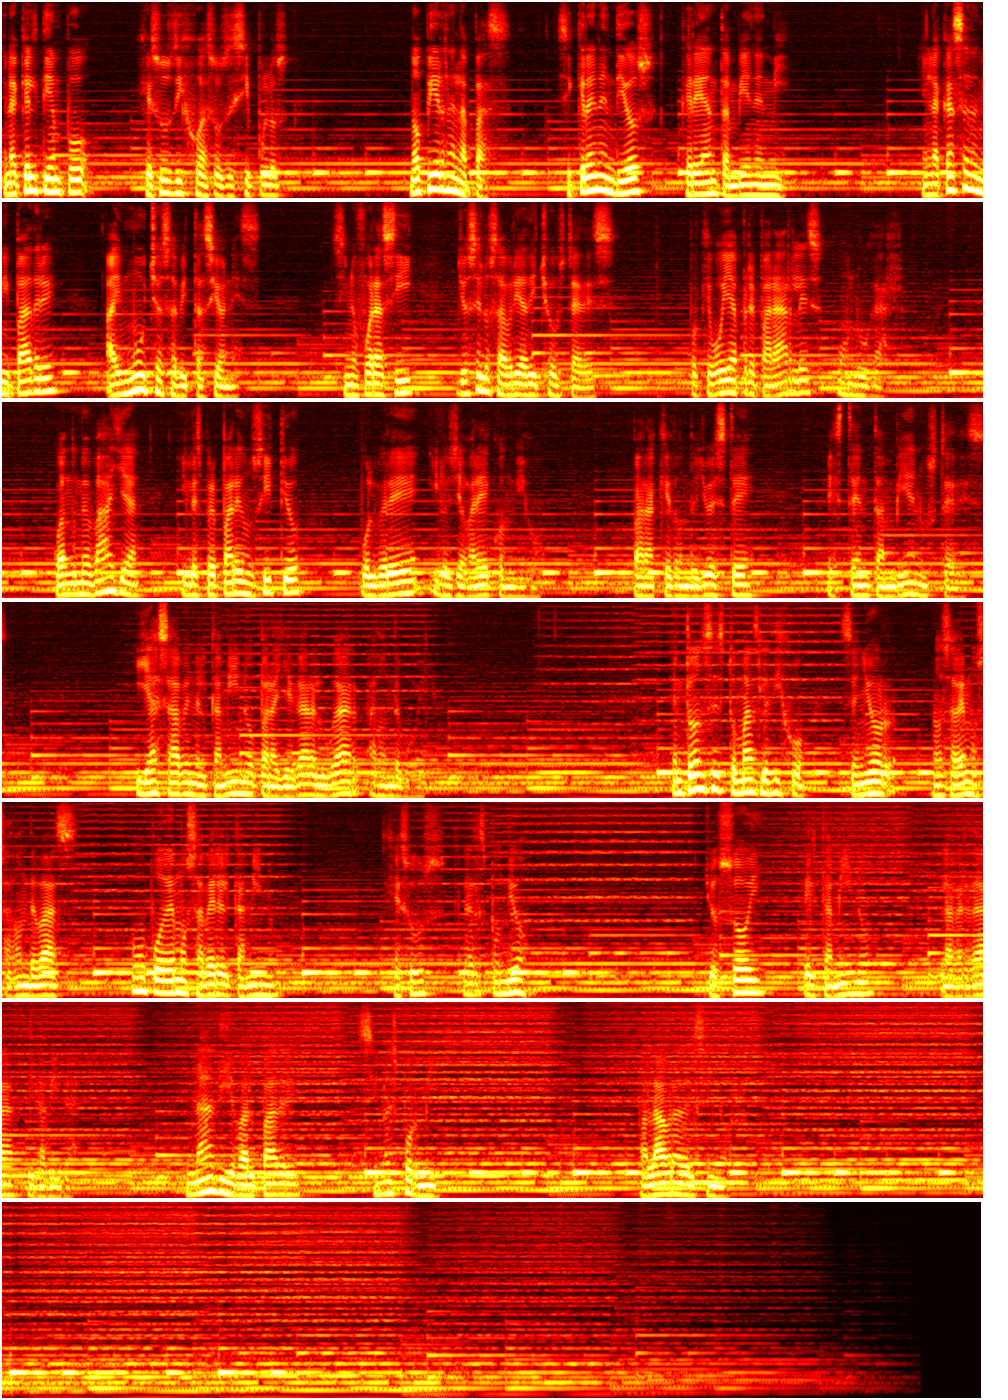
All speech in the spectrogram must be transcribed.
En aquel tiempo Jesús dijo a sus discípulos, No pierdan la paz, si creen en Dios, crean también en mí. En la casa de mi Padre hay muchas habitaciones. Si no fuera así, yo se los habría dicho a ustedes, porque voy a prepararles un lugar. Cuando me vaya y les prepare un sitio, volveré y los llevaré conmigo, para que donde yo esté, estén también ustedes. Y ya saben el camino para llegar al lugar a donde voy. Entonces Tomás le dijo, Señor, no sabemos a dónde vas, ¿cómo podemos saber el camino? Jesús le respondió, Yo soy el camino, la verdad y la vida. Nadie va al Padre si no es por mí. Palabra del Señor.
